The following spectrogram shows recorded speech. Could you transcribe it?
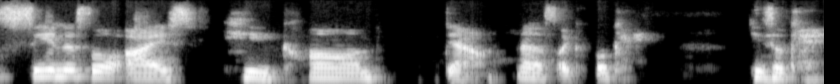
see in his little eyes he calmed down. And I was like, okay, he's okay.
